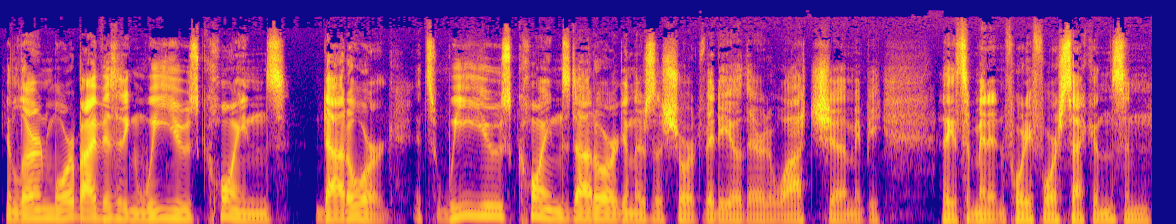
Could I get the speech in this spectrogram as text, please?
You can learn more by visiting weusecoins.org. It's weusecoins.org, and there's a short video there to watch. Uh, maybe, I think it's a minute and 44 seconds. And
